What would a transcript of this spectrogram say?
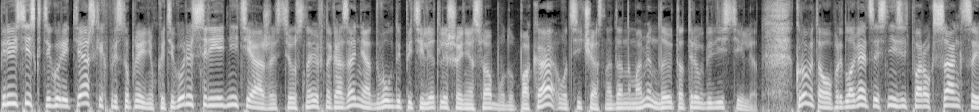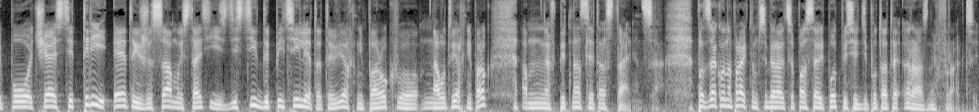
перевести из категории тяжких преступлений в категорию средней тяжести, установив наказание от 2 до 5 лет лишения свободы. Пока, вот сейчас, на данный момент, дают от 3 до 10 лет. Кроме того, предлагается снизить порог санкций по части 3 этой же самой статьи с 10 до 5 лет. Это верхний порог, э, а вот верхний порог в 15 лет останется. Под законопроектом собираются поставить подписи депутаты разных фракций.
